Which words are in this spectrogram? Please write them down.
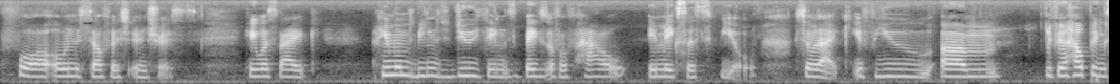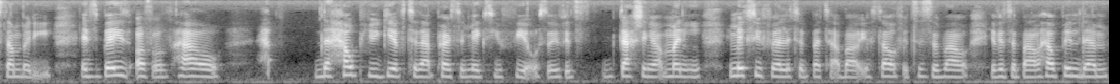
for our own selfish interests. He was like, human beings do things based off of how it makes us feel. So like if you um if you're helping somebody, it's based off of how the help you give to that person makes you feel. So if it's dashing out money, it makes you feel a little better about yourself. It is about if it's about helping them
